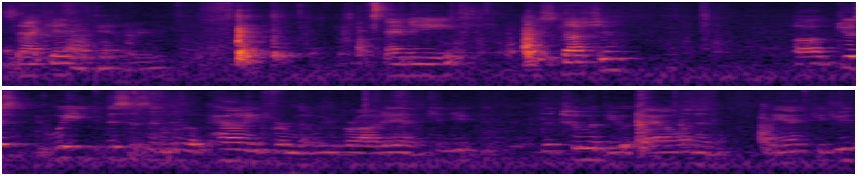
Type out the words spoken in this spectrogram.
Second, Okay. Any discussion? Uh, Just, we, this is a new accounting firm that we brought in. Can you, the two of you, Alan and Dan, could you,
